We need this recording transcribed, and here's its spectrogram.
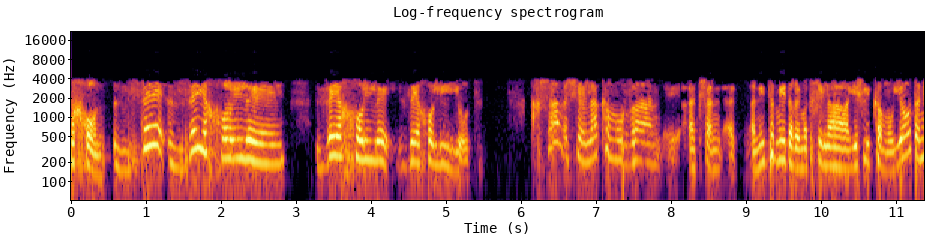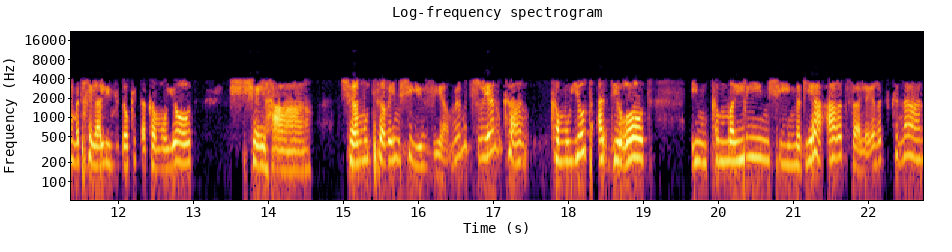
נכון, זה, זה יכול, זה יכול, זה יכול להיות. עכשיו, השאלה כמובן, כשאני, אני תמיד הרי מתחילה, יש לי כמויות, אני מתחילה לבדוק את הכמויות של, ה, של המוצרים שהיא הביאה. ומצוין כאן כמויות אדירות עם גמלים שהיא מגיעה ארצה, לארץ כנען,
